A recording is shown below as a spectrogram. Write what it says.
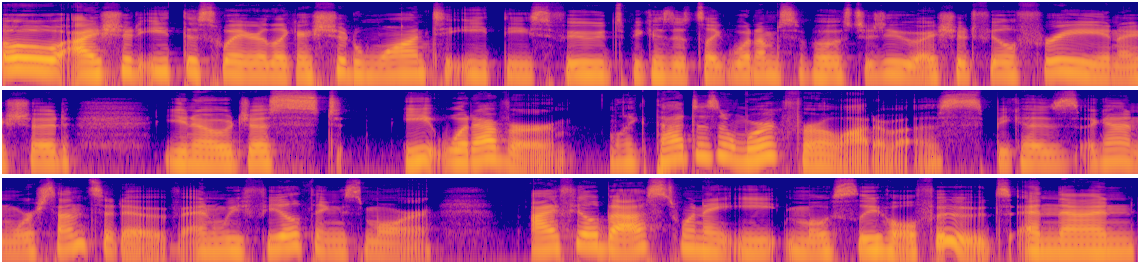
oh, I should eat this way, or like I should want to eat these foods because it's like what I'm supposed to do. I should feel free and I should, you know, just eat whatever. Like that doesn't work for a lot of us because, again, we're sensitive and we feel things more. I feel best when I eat mostly whole foods. And then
